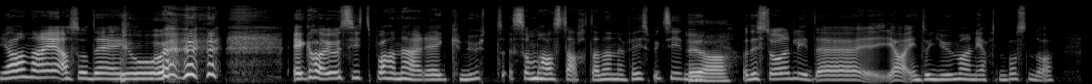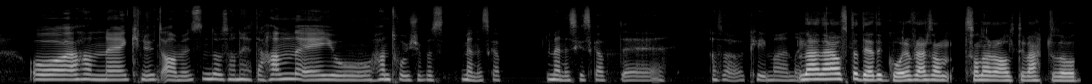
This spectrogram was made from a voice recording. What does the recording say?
Ja, nei, altså, det er jo Jeg har jo sett på han her Knut, som har starta denne Facebook-siden. Ja. Og det står et lite ja, intervju med han i Aftenposten, da. Og han Knut Amundsen, da, som han heter, han er jo Han tror ikke på s- menneskeskap, menneskeskapt eh, altså klimaendring. Nei, det er ofte det det går i, for det er sånn, sånn har det alltid vært. Og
